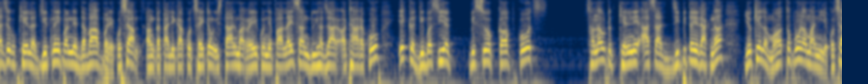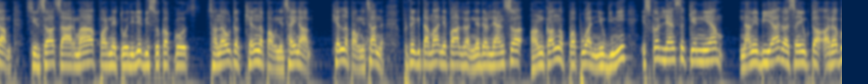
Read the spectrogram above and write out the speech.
आजको खेल जित्नै पर्ने दबाव बढेको छ। अङ्क तालिकाको छैटौं स्थानमा रहेको नेपाललाई सन् दुई हजार अठारको एक दिवसीय विश्वकपको छनौट खेल्ने आशा जीवितै राख्न यो खेल महत्वपूर्ण मानिएको छ। शीर्ष चारमा पर्ने टोलीले विश्वकपको छनौट खेल्न पाउने छैन। खेल्न पाउनेछन् प्रतियोगितामा नेपाल र Netherlands Hong Kong Papua New Guinea Scotlands Kenya Namibia र संयुक्त अरब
